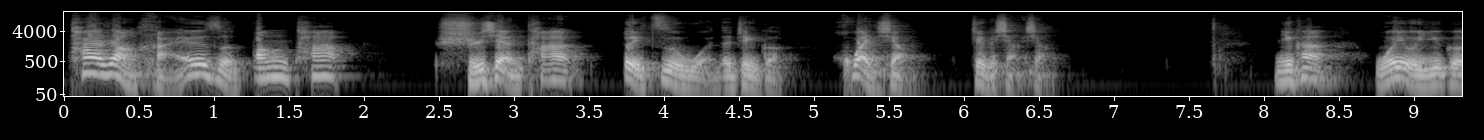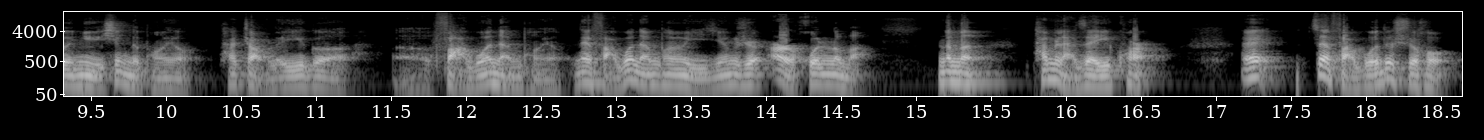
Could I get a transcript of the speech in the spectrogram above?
他让孩子帮他实现他对自我的这个幻象、这个想象。你看，我有一个女性的朋友，她找了一个呃法国男朋友，那法国男朋友已经是二婚了嘛。那么他们俩在一块儿，哎，在法国的时候，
